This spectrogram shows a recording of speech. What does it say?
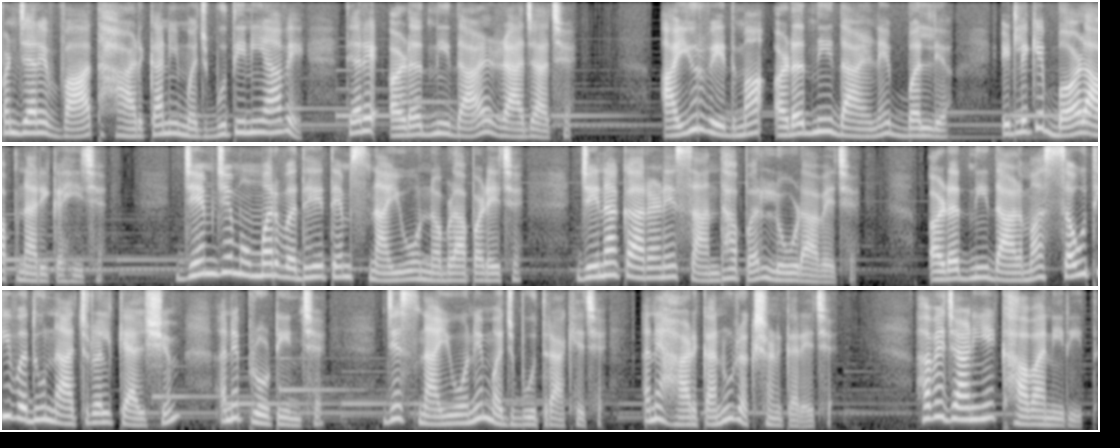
પણ જ્યારે વાત હાડકાની મજબૂતીની આવે, ત્યારે અડદની દાળ રાજા છે. આયુર્વેદમાં અડદની દાળને બલ્ય, એટલે કે બળ આપનારી કહી છે. જેમ જેમ ઉંમર વધે, તેમ સ્નાયુઓ નબળા પડે છે, જેના કારણે સાંધા પર લોડ આવે છે. અડદની દાળમાં સૌથી વધુ નેચરલ કેલ્શિયમ અને પ્રોટીન છે, જે સ્નાયુઓને મજબૂત રાખે છે અને હાડકાનું રક્ષણ કરે છે. હવે જાણીએ ખાવાની રીત.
